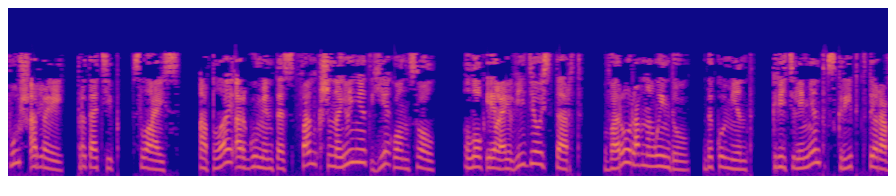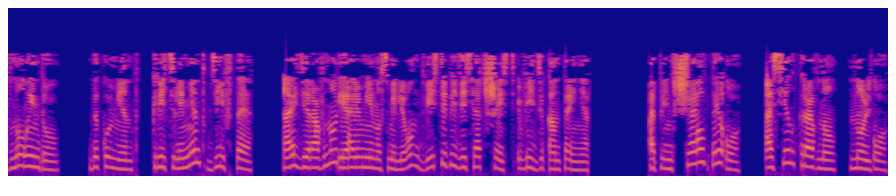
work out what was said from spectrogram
push array, прототип, slice, apply argument as function unit e console, log ai video start, var равно window, документ, create элемент скрипт t равно window, документ, create элемент div t, id равно ai минус миллион двести пятьдесят шесть, виде контейнер. Append child to, async равно 0 o,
